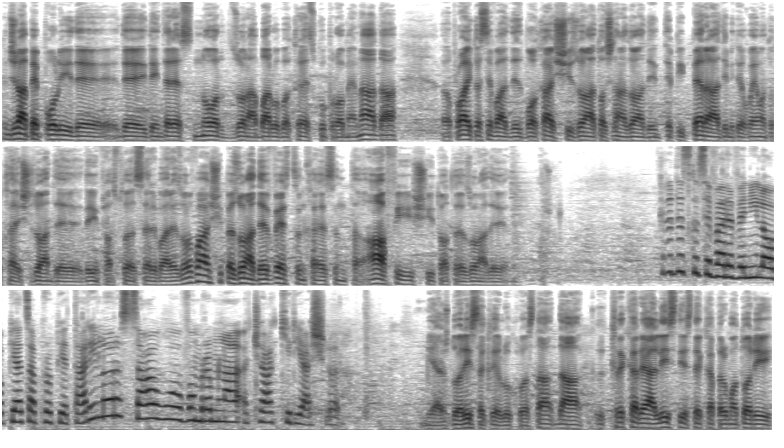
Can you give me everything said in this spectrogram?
în general pe polii de, de, de interes nord, zona Barbă Băcărescu, Promenada, uh, Probabil că se va dezvolta și zona Toșana, zona de, de Pipera, Dimitrie Pământul, care și zona de, de infrastructură se va rezolva și pe zona de vest, în care sunt AFI și toată zona de Credeți că se va reveni la o piață a proprietarilor sau vom rămâne la cea a chiriașilor? Mi-aș dori să cred lucrul ăsta, dar cred că realist este că pe următorii,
